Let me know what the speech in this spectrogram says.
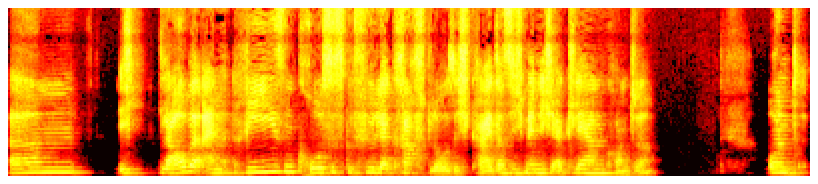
Ähm, ich glaube, ein riesengroßes Gefühl der Kraftlosigkeit, das ich mir nicht erklären konnte. Und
